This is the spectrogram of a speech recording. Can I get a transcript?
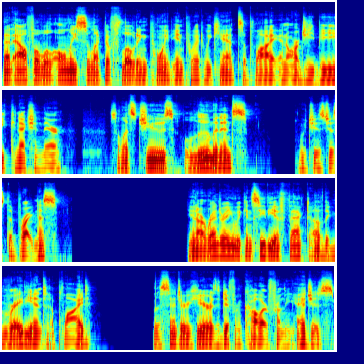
That alpha will only select a floating point input. We can't supply an RGB connection there. So let's choose luminance, which is just the brightness. In our rendering, we can see the effect of the gradient applied. The center here is a different color from the edges.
